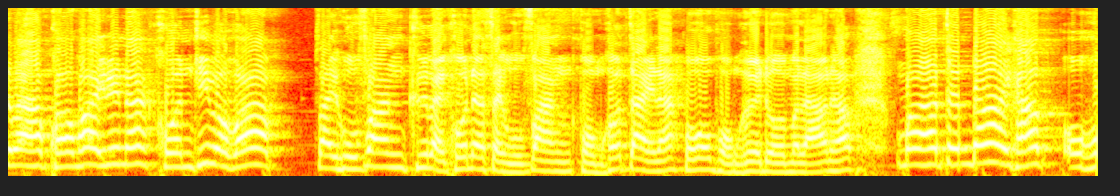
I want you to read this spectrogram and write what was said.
กราบขออภัยด้วยนะ คนที่แบบว่าใส่หูฟังคือหลายคนอะใส่หูฟัง ผมเข้าใจนะ เพราะว่าผมเคยโดนมาแล้วนะครับ มาจนได้ครับ โอ้โห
